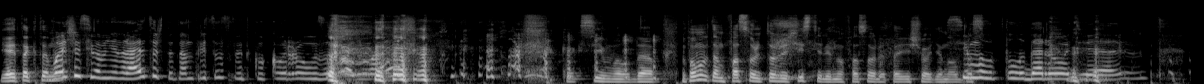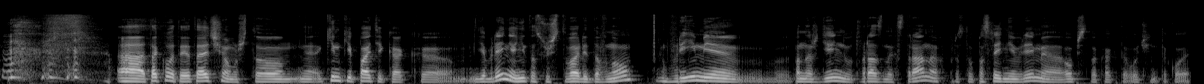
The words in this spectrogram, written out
Я это к тому... Больше всего мне нравится, что там присутствует кукуруза, понимаешь? Как символ, да. Ну, по-моему, там фасоль тоже чистили, но фасоль это еще один образ. Символ плодородия. А, так вот, это о чем? Что э, кинки пати как э, явление, они-то существовали давно. В Риме, по наш вот в разных странах, просто в последнее время общество как-то очень такое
